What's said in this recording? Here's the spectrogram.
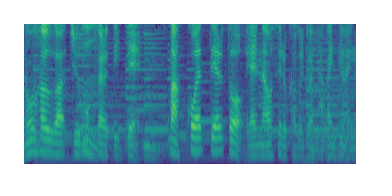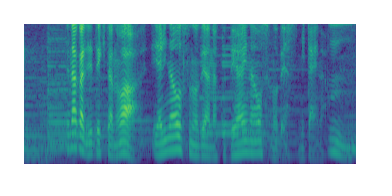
ノウハウが注目されていて、まあ、こうやってやるとやり直せる確率が高いんじゃない、って中で出てきたのはやり直すのではなく出会い直すのですみたいなうん。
